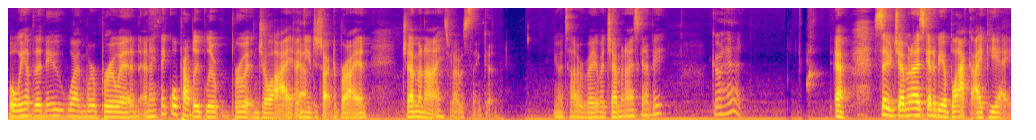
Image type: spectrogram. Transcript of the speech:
Well, we have the new one we're brewing, and I think we'll probably brew, brew it in July. I need to talk to Brian. Gemini. That's what I was thinking. You want to tell everybody what Gemini's going to be? Go ahead. Yeah. So Gemini's going to be a black IPA.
